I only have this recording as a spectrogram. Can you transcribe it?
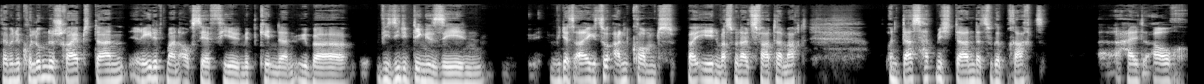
wenn man eine Kolumne schreibt, dann redet man auch sehr viel mit Kindern über, wie sie die Dinge sehen, wie das eigentlich so ankommt bei ihnen, was man als Vater macht. Und das hat mich dann dazu gebracht, halt auch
